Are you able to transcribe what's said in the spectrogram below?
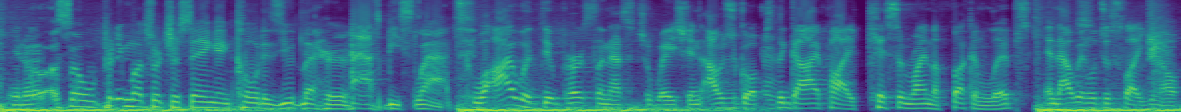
true. You know. So pretty much what you're saying in code is you'd let her ass be slapped. What I would do personally in that situation, I would just go up to the guy, probably kiss him right in the fucking lips, and that way he'll just like, you know,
